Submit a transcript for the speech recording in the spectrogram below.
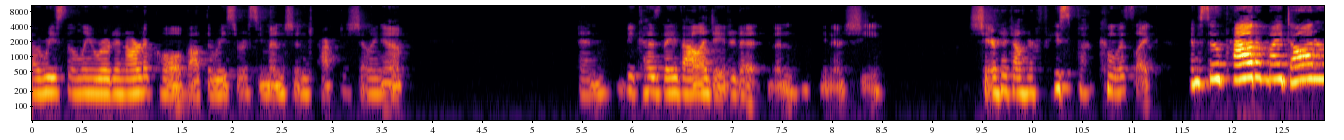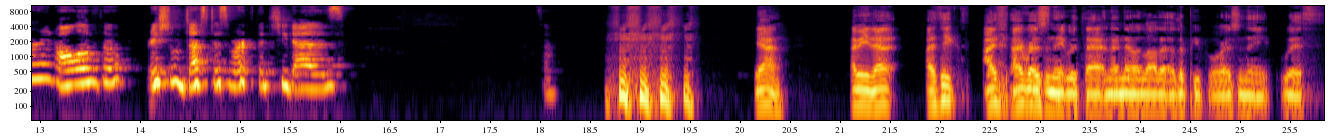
uh, recently wrote an article about the resource you mentioned, Practice Showing Up. And because they validated it, then, you know, she shared it on her Facebook and was like, I'm so proud of my daughter and all of the racial justice work that she does. So. yeah. I mean, that, I think I, I resonate with that. And I know a lot of other people resonate with,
